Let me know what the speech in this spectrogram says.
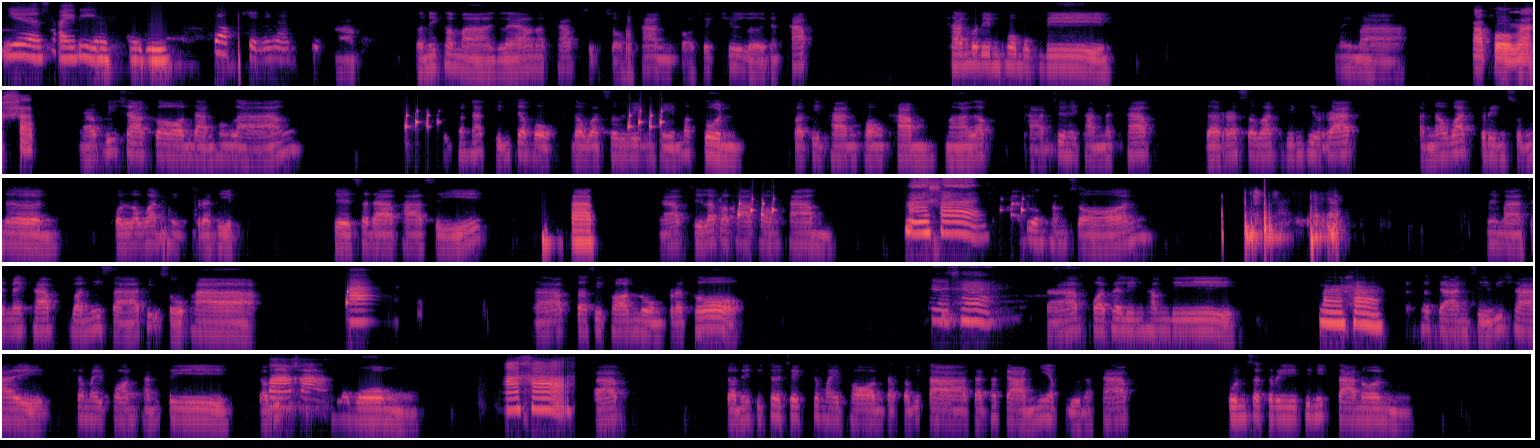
yes I did Yes, I do. ชอบเขียนยังไง ครับ ต อนนี้เข้ามาแล้วนะครับ 12 ท่าน ขอเช็คชื่อเลยนะครับ ชานบดินทร์โพบุกดี ไม่มา ครับผมมาครับ ครับ วิชากรด่านทองหลาง สุพนัทถินจบก ดวัสวินเหมกุล ปฏิพานทองคำมาแล้วขานชื่อให้ทันนะครับดารสวัสดิ์ยิ้มพิรัตน์อนวัตรกรินสูงเนินพลวัฒน์แห่งประดิษฐ์เจ ษดาภาษีครับครับศิลปภาทองคมาค่ะำดวงคำสอน ไม่มาใช่ไหมครับ วันนิสาทิโสภา ค่ะ ครับสสิพรหน่วงประโทษมาค่ะ ครับพลอยไพลินทำดี มาค่ะรัชการศรีวิชัยชมัยพรขันตี กวิมาค่ะระวงศ์มาค่ะ ครับ ตอนนี้ทิเชอร์เช็คชมัยพรกับกวิตากันทการเงียบอยู่นะครับ คุณสตรีพินิจตานนท์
